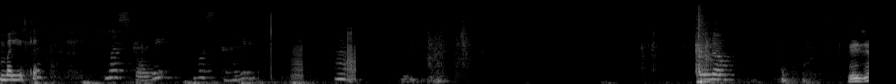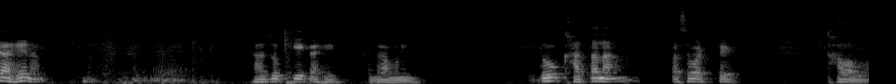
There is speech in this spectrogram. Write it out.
बलके? मस्करी मस्करी. हे. जे आहे ना हा जो केक आहे ब्राउनी तो खाताना असं वाटतंय खावावं.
